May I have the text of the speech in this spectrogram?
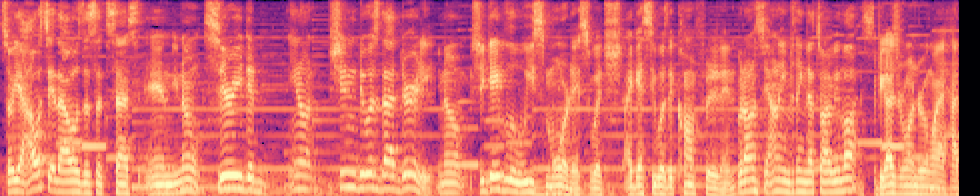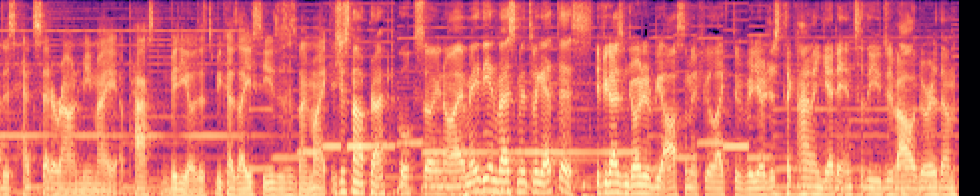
So yeah, I would say that was a success, and you know, Siri did, you know, she didn't do us that dirty. You know, she gave Luis Mortis, which I guess he wasn't confident in, but honestly, I don't even think that's why we lost. If you guys are wondering why I had this headset around me my uh, past videos, it's because I used to use this as my mic. It's just not practical, so you know, I made the investment to get this. If you guys enjoyed it, it'd be awesome if you liked the video, just to kind of get it into the YouTube algorithm,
